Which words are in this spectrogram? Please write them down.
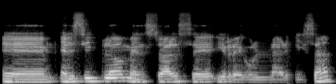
eh, el ciclo menstrual se irregulariza.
